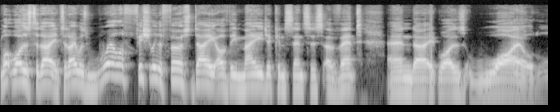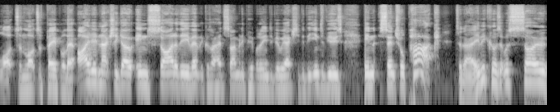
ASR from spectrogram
what was today? Today was, well, officially the first day of the major consensus event, and uh, it was wild. Lots and lots of people there. I didn't actually go inside of the event because I had so many people to interview. We actually did the interviews in Central Park today because it was so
